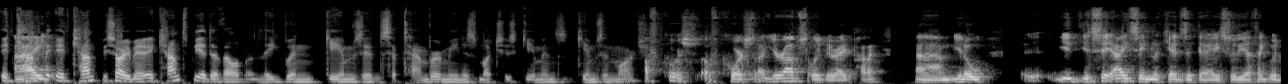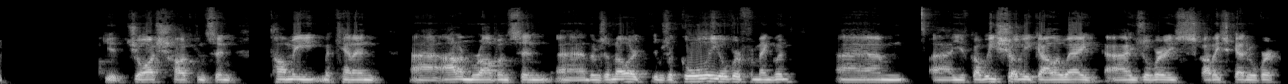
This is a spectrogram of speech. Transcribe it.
it can't. I, be, it can't be. Sorry, mate. It can't be a development league when games in September mean as much as games games in March. Of course, of course, you're absolutely right, Paddy. Um, you know, you, you say I seen the kids a day, so I think with you Josh Hodkinson, Tommy McKinnon, uh, Adam Robinson, uh, there was another. There was a goalie over from England. Um, uh, you've got wee Shuggy Galloway, uh, who's over. He's Scottish kid over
